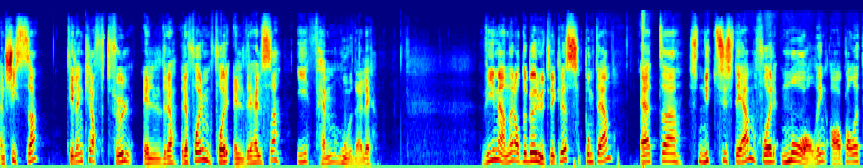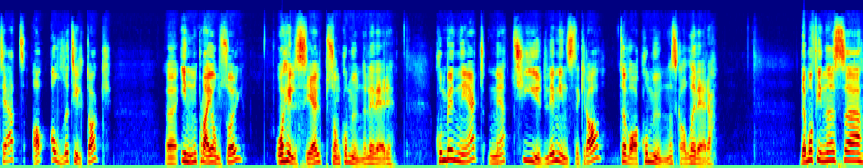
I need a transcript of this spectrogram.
en skisse til en kraftfull eldrereform for eldrehelse i fem hoveddeler. Vi mener at det bør utvikles punkt 1, et uh, nytt system for måling av kvalitet av alle tiltak uh, innen pleie og omsorg og helsehjelp som kommunene leverer, kombinert med tydelige minstekrav til hva kommunene skal levere. Det må finnes uh,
